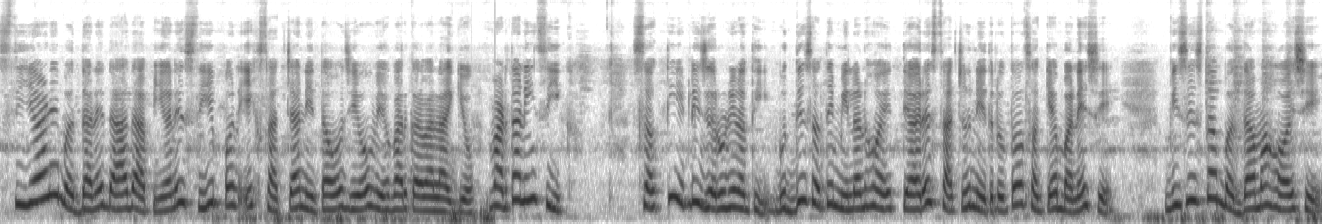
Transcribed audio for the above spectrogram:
શિયાળે બધાને દાદ આપી અને સિંહ પણ એક સાચા નેતાઓ જેવો વ્યવહાર કરવા લાગ્યો. વાર્તાની શીખ. શક્તિ એટલી જરૂરી નથી. બુદ્ધિ સાથે મિલન હોય ત્યારે જ સાચું નેતૃત્વ શક્ય બને છે. વિશેષતા બધામાં હોય છે.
